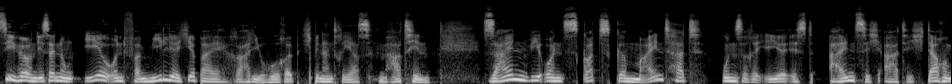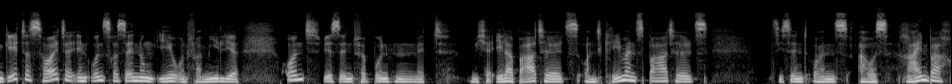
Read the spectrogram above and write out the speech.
Sie hören die Sendung Ehe und Familie hier bei Radio Horeb. Ich bin Andreas Martin. Sein, wie uns Gott gemeint hat, unsere Ehe ist einzigartig. Darum geht es heute in unserer Sendung Ehe und Familie. Und wir sind verbunden mit Michaela Bartels und Clemens Bartels. Sie sind uns aus Rheinbach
